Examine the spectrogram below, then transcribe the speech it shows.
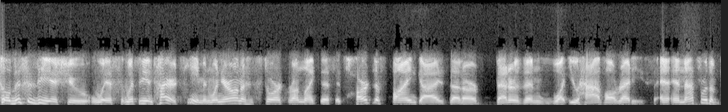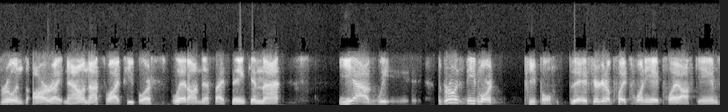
So this is the issue with with the entire team, and when you're on a historic run like this, it's hard to find guys that are better than what you have already, and, and that's where the Bruins are right now, and that's why people are split on this. I think in that, yeah, we the Bruins need more people. If you're going to play 28 playoff games,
